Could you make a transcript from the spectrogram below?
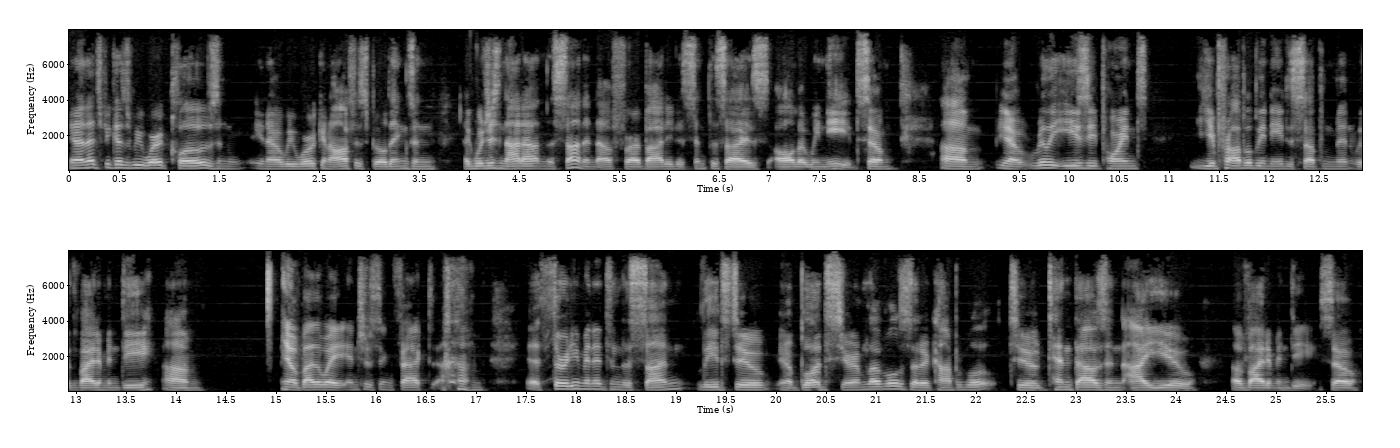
you know that's because we wear clothes and you know we work in office buildings and like we're just not out in the sun enough for our body to synthesize all that we need so um, you know really easy point you probably need to supplement with vitamin D. Um, you know, by the way, interesting fact: um, 30 minutes in the sun leads to you know blood serum levels that are comparable to 10,000 IU of vitamin D. So,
